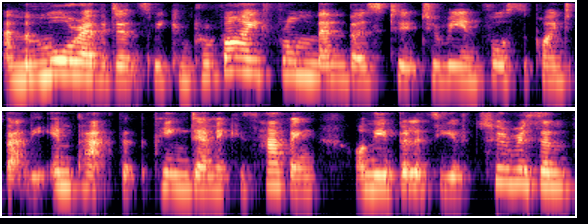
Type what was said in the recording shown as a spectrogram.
and the more evidence we can provide from members to, to reinforce the point about the impact that the pingdemic is having on the ability of tourism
